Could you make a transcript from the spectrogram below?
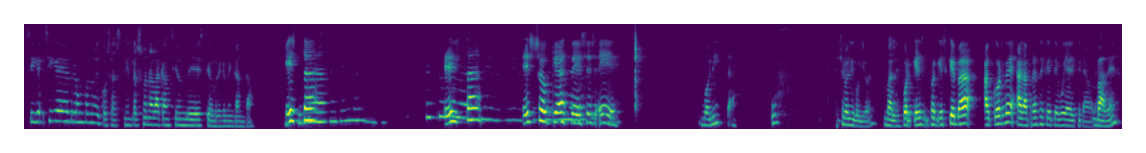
Sigue, sigue preguntándome cosas mientras suena la canción de este hombre que me encanta. Esta, esta, eso que haces es, es bonita. Uf. Eso lo digo yo, ¿eh? Vale. Porque es, porque es que va acorde a la frase que te voy a decir ahora. Vale.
